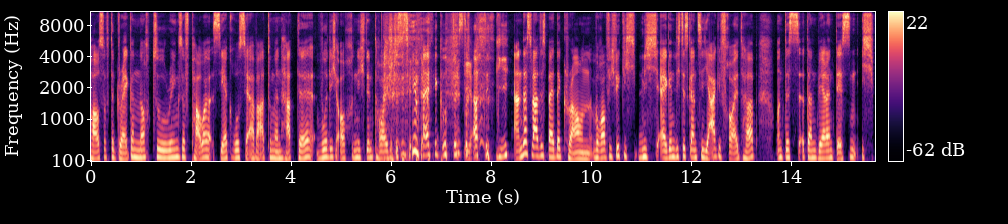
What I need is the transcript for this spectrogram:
House of the Dragon noch zu Rings of Power sehr große Erwartungen hatte, wurde ich auch nicht enttäuscht. Das ist immer eine gute Strategie. Ja. Anders war das bei The Crown, worauf ich wirklich mich eigentlich das ganze Jahr gefreut habe und das dann währenddessen ich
